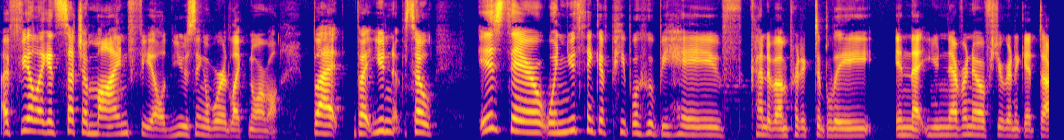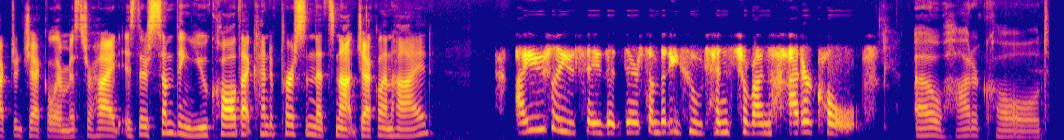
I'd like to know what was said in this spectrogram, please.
I feel like it's such a minefield using a word like normal. But but you know, so is there when you think of people who behave kind of unpredictably in that you never know if you're going to get Dr. Jekyll or Mr. Hyde? Is there something you call that kind of person that's not Jekyll and Hyde? I usually say that there's somebody who tends to run hot or cold. Oh, hot or cold.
